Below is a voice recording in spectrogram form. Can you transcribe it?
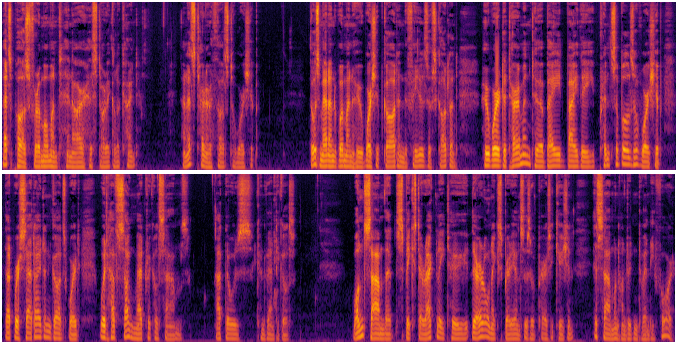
Let's pause for a moment in our historical account, and let's turn our thoughts to worship. Those men and women who worship God in the fields of Scotland, who were determined to abide by the principles of worship that were set out in God's Word, would have sung metrical psalms at those conventicles. One psalm that speaks directly to their own experiences of persecution is Psalm 124.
